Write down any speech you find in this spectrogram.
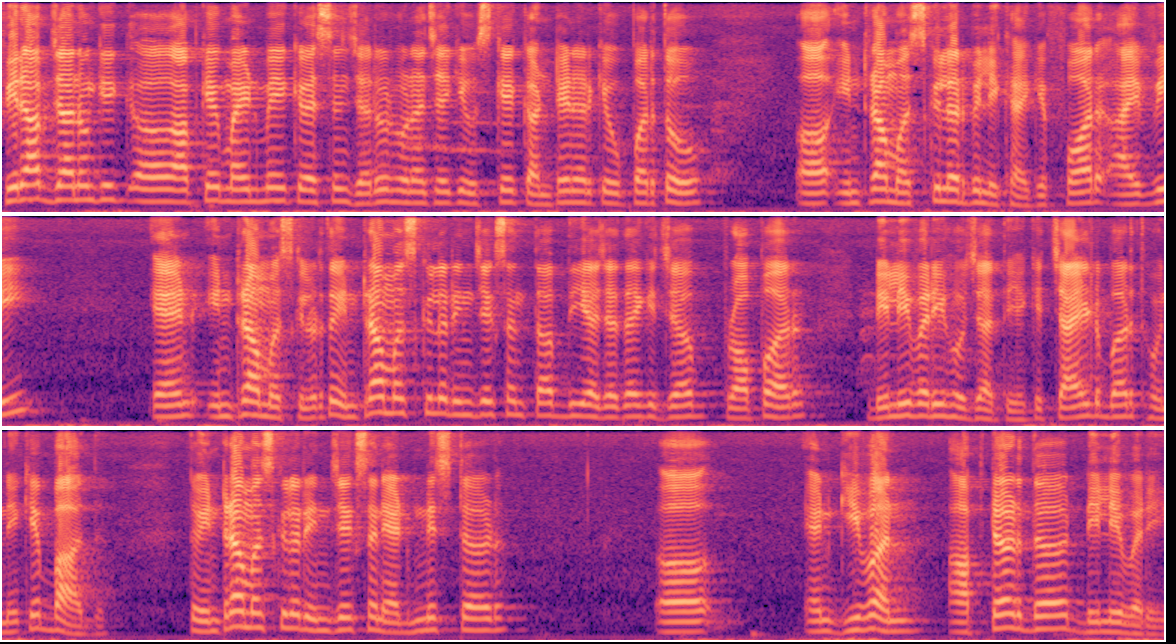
फिर आप जानोगे आपके माइंड में क्वेश्चन ज़रूर होना चाहिए कि उसके कंटेनर के ऊपर तो इंट्रामस्कुलर भी लिखा है कि फॉर आईवी एंड इंट्रामस्कुलर तो इंट्रामस्कुलर इंजेक्शन तब दिया जाता है कि जब प्रॉपर डिलीवरी हो जाती है, कि चाइल्ड बर्थ होने के बाद। तो intramuscular injection administered and given after the delivery.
